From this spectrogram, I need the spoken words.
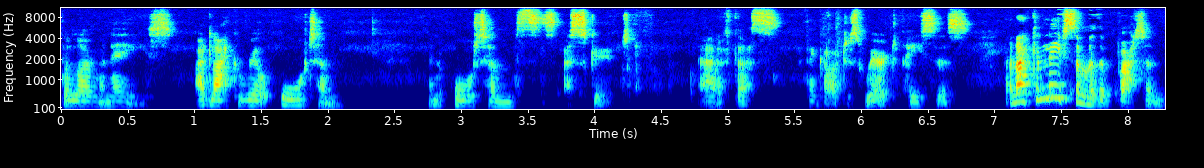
below my knees. I'd like a real autumn an autumn skirt out of this. I think I'll just wear it to pieces. And I can leave some of the button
